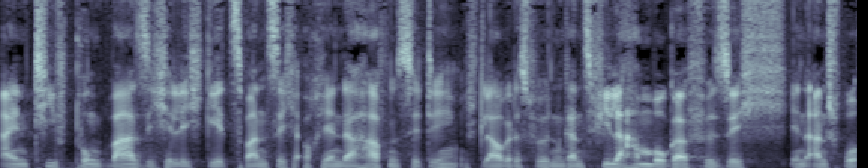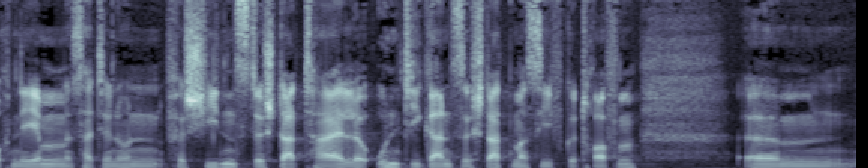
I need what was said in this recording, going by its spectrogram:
ein Tiefpunkt war sicherlich G20, auch hier in der Hafen City. Ich glaube, das würden ganz viele Hamburger für sich in Anspruch nehmen. Es hat ja nun verschiedenste Stadtteile und die ganze Stadt massiv getroffen. Ähm,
